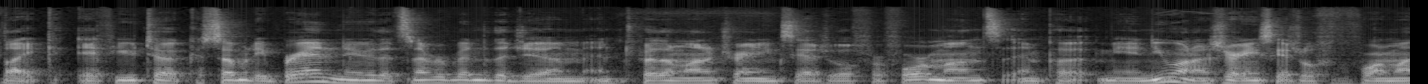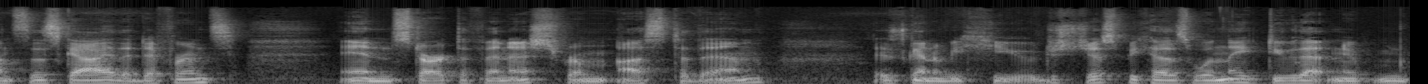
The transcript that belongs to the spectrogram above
Like if you took somebody brand new that's never been to the gym and put them on a training schedule for four months and put me and you on a training schedule for four months, this guy, the difference in start to finish from us to them is going to be huge just because when they do that new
